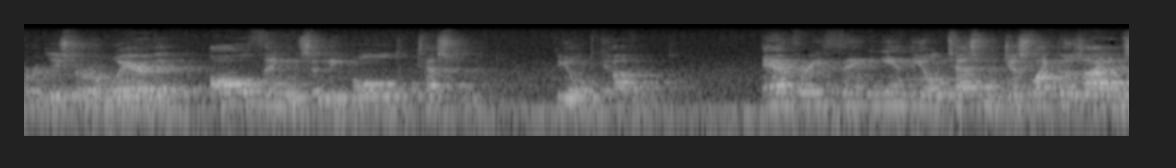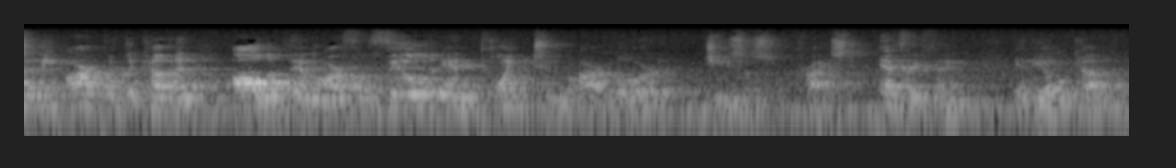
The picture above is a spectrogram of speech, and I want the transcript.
or at least are aware that all things in the Old Testament, the Old Covenant, everything in the Old Testament, just like those items in the Ark of the Covenant, all of them are fulfilled and point to our Lord Jesus Christ. Everything in the Old Covenant.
